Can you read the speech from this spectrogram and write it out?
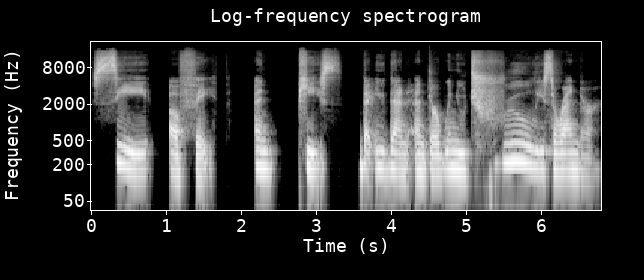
sea of faith and peace that you then enter when you truly surrender.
